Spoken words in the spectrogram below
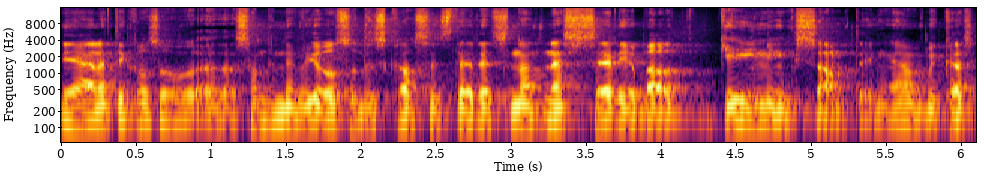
Yeah, and I think also uh, something that we also discussed is that it's not necessarily about gaining something, yeah, because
